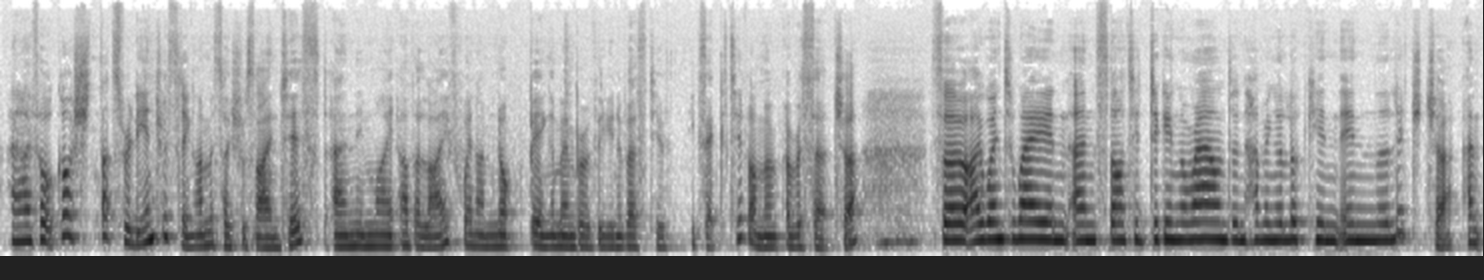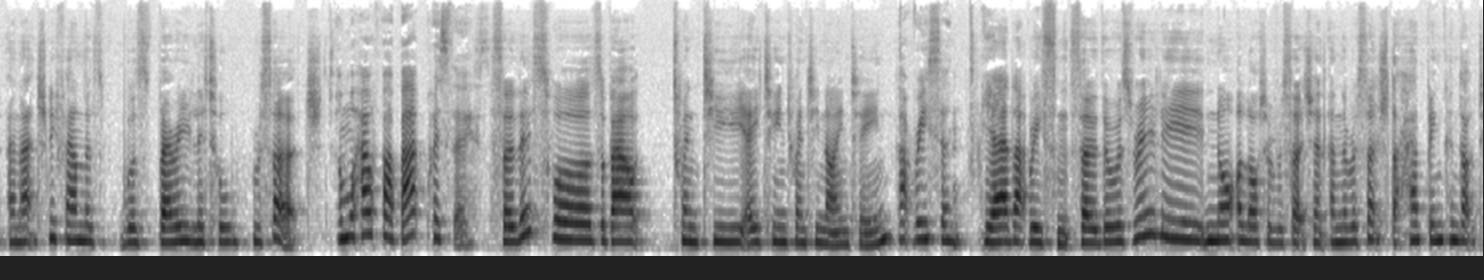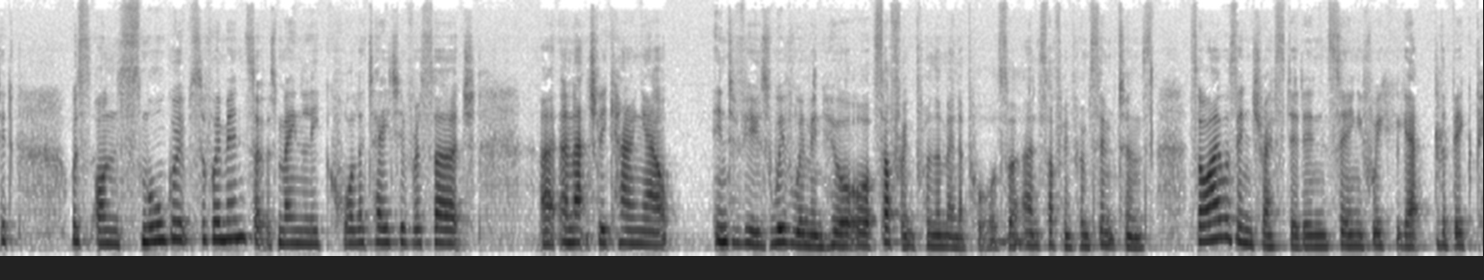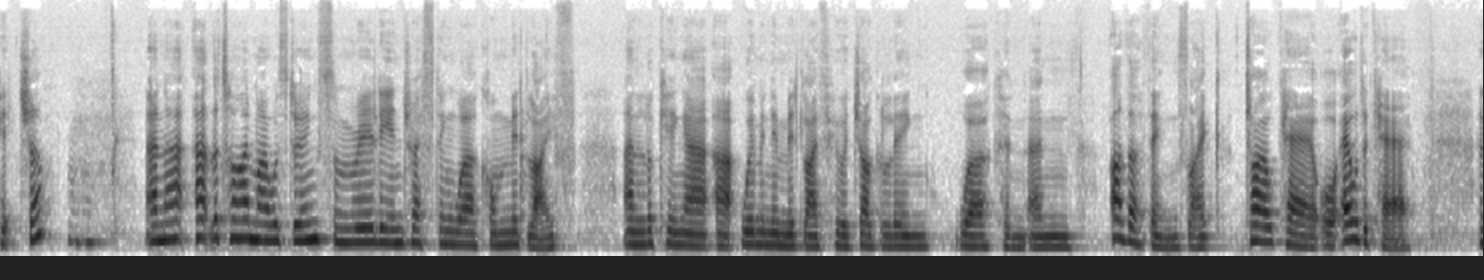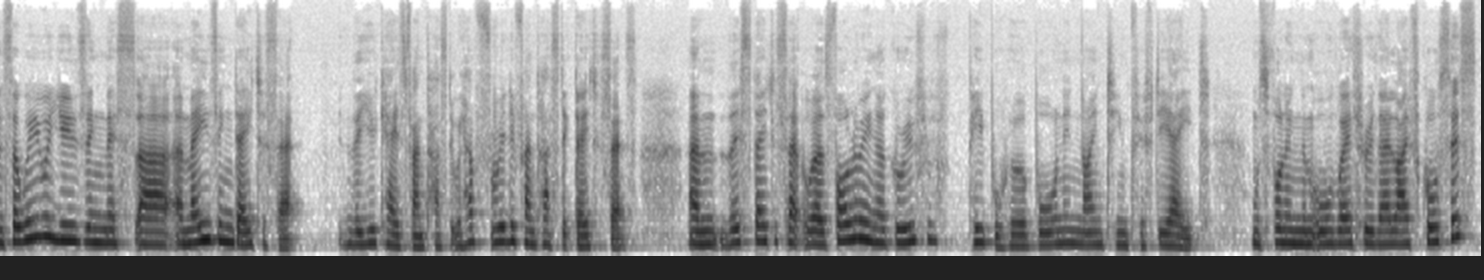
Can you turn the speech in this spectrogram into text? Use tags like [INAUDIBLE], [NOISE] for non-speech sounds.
And I thought, gosh, that's really interesting. I'm a social scientist, and in my other life, when I'm not being a member of the university executive, I'm a, a researcher. Mm-hmm. So I went away and, and started digging around and having a look in, in the literature and, and actually found there was very little research. And how far back was this? So this was about 2018, 2019. That recent? Yeah, that recent. So there was really not a lot of research, and, and the research that had been conducted was on small groups of women, so it was mainly qualitative research uh, and actually carrying out interviews with women who are suffering from the menopause and suffering from symptoms. So I was interested in seeing if we could get the big picture. Mm-hmm. And at, at, the time, I was doing some really interesting work on midlife and looking at, at women in midlife who are juggling work and, and other things like childcare or elder care. And so we were using this uh, amazing data set. The UK is fantastic. We have really fantastic data sets and this data set was following a group of people who were born in 1958 and was following them all the way through their life courses.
